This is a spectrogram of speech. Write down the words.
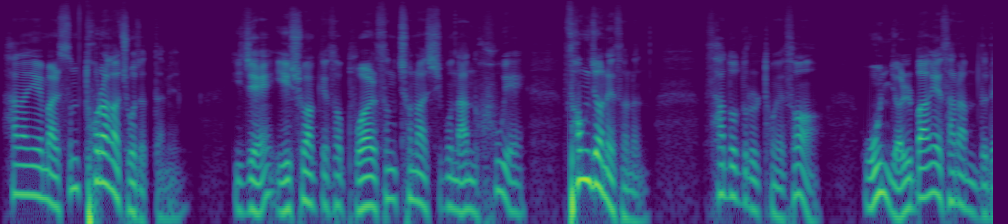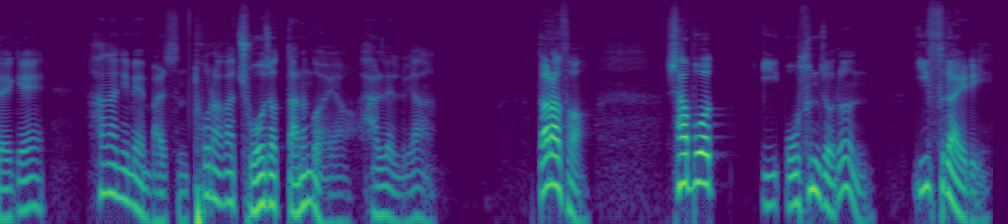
하나님의 말씀 토라가 주어졌다면 이제 예수와께서 부활 승천하시고 난 후에 성전에서는 사도들을 통해서 온 열방의 사람들에게 하나님의 말씀 토라가 주어졌다는 거예요. 할렐루야. 따라서 샤부엇 이 오순절은 이스라엘이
